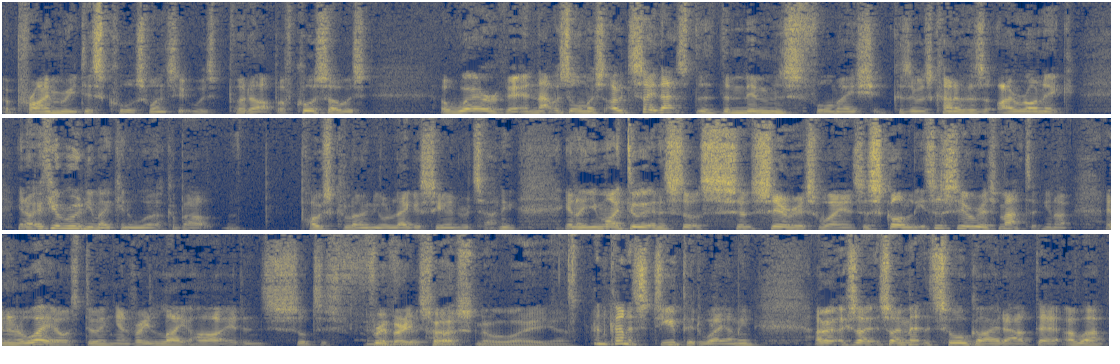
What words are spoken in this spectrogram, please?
a primary discourse once it was put up. Of course, I was aware of it, and that was almost, I would say that's the, the MIMS formation, because it was kind of as ironic. You know, if you're really making a work about post-colonial legacy and returning. You know, you might do it in a sort of serious way. It's a scholarly, it's a serious matter. You know, and in a way, I was doing it in a very light-hearted and sort of frivolous, in a very personal way, way yeah, and kind of stupid way. I mean, I mean, so, so I met the tour guide out there. I, well,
